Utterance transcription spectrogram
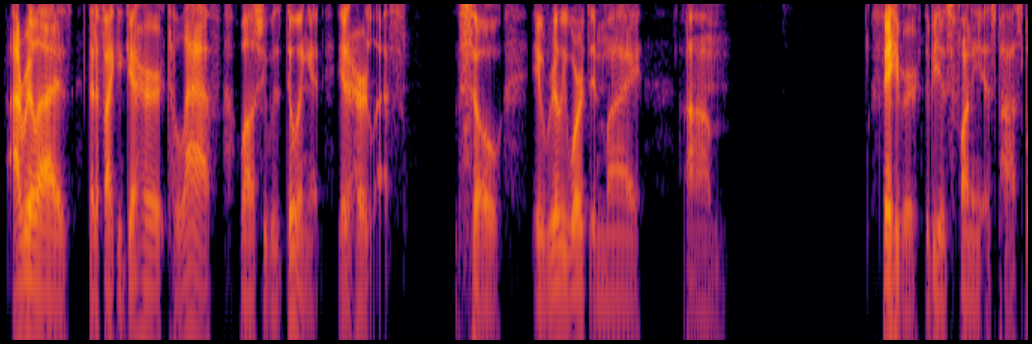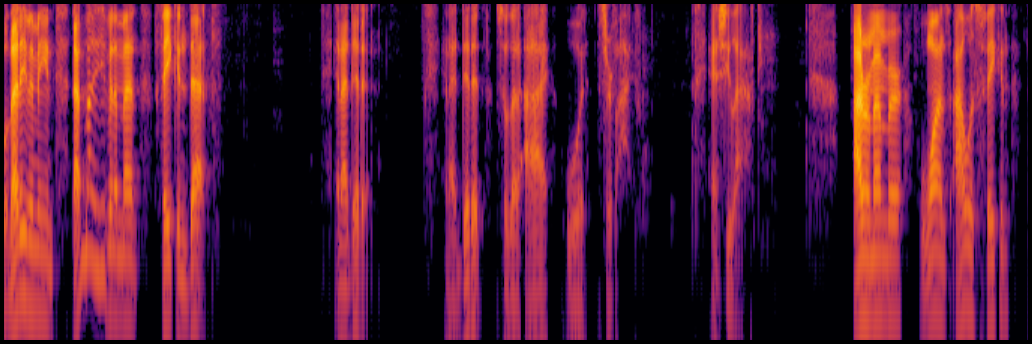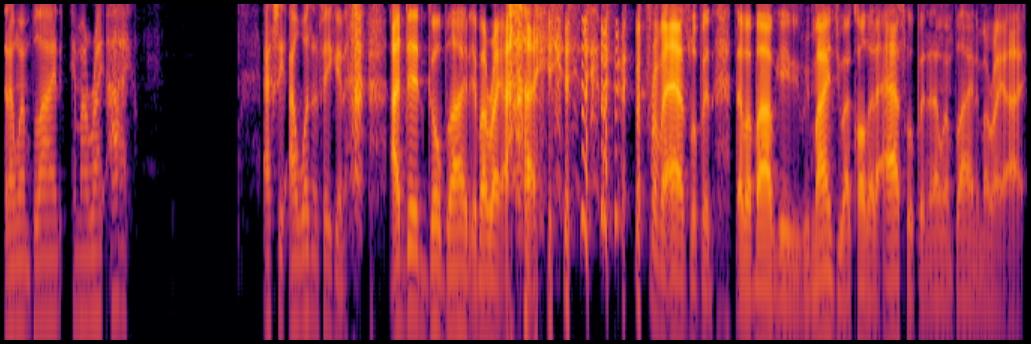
I realized that if I could get her to laugh while she was doing it, it hurt less. So it really worked in my um, favor to be as funny as possible. That even mean that might even have meant faking death. And I did it. And I did it so that I would survive. And she laughed. I remember once I was faking that I went blind in my right eye. Actually, I wasn't faking. I did go blind in my right eye from an ass whooping that my mom gave me. Remind you, I call that an ass whooping and I went blind in my right eye.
